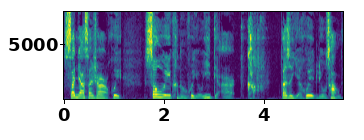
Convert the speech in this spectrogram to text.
三加三十二会稍微可能会有一点儿卡，但是也会流畅的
